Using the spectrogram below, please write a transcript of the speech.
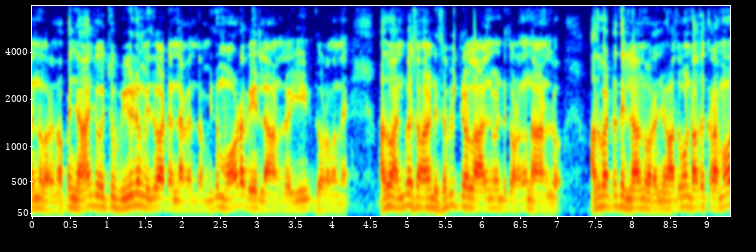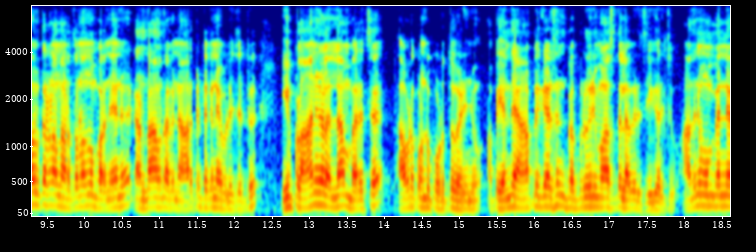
എന്ന് പറയുന്നു. അപ്പം ഞാൻ ചോദിച്ചു വീടും ഇതുമായിട്ട് എന്നാ ബന്ധം? ഇത് മോടെ പേരിലാണല്ലോ ഈ തുടങ്ങുന്നത്. അതും അൻപത് ശതമാനം ഡിസബിലിറ്റി ഉള്ള ആളിന് വേണ്ടി തുടങ്ങുന്നതാണല്ലോ. അത് പറ്റത്തില്ല എന്ന് പറഞ്ഞു. അതുകൊണ്ട് അത് ക്രമവൽക്കരണം നടത്തണമെന്നും പറഞ്ഞതിന് രണ്ടാമത് അവൻ ആർക്കിടെക്റ്റിനെ വിളിച്ചിട്ട് ഈ പ്ലാനുകളെല്ലാം വരച്ച് അവിടെ കൊണ്ട് കൊടുത്തു കഴിഞ്ഞു. അപ്പോൾ എന്റെ ആപ്ലിക്കേഷൻ ഫെബ്രുവരി മാസത്തിൽ അവർ സ്വീകരിച്ചു. അതിനു മുമ്പ് തന്നെ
